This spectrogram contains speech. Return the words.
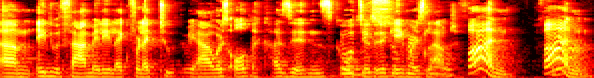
um eid with family like for like two three hours all the cousins go to the gamers cool. lounge. Fun! Fun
